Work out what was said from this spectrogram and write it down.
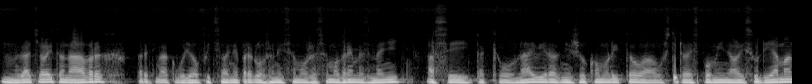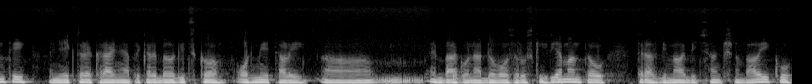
Mm, zatiaľ je to návrh. Predtým, ako bude oficiálne predložený, sa môže samozrejme zmeniť. Asi takou najvýraznejšou komunitou, a už ste to aj spomínali, sú diamanty. Niektoré krajiny, napríklad Belgicko, odmietali embargo na dovoz ruských diamantov. Teraz by mali byť v sankčnom balíku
